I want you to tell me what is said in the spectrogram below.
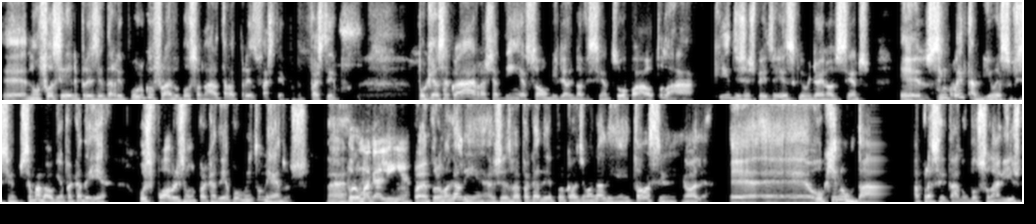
É, não fosse ele presidente da República, o Flávio Bolsonaro estava preso faz tempo. Né? Faz tempo. Porque essa coisa, ah, rachadinha é só 1 milhão e 900, opa, alto lá. Que desrespeito é esse que 1 milhão e 900? É, 50 mil é suficiente para você mandar alguém para cadeia. Os pobres vão para cadeia por muito menos. Né? Por uma galinha. É, por uma galinha. Às vezes vai para cadeia por causa de uma galinha. Então, assim, olha, é, é, é o que não dá para aceitar no bolsonarismo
